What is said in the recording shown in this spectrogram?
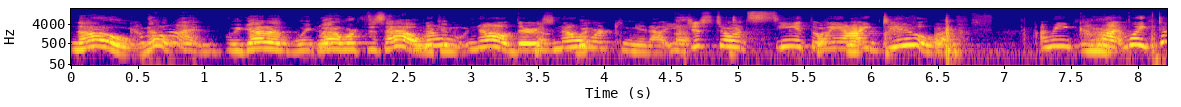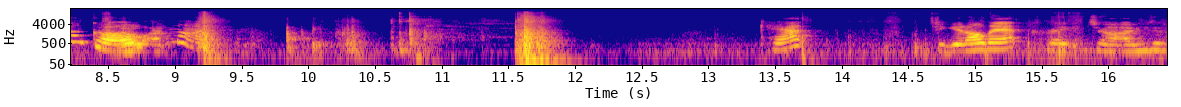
no, Come no. on. We gotta, we gotta work this out. no, we can. no, there's no, no, wait. working it out. You uh, just don't see it the What? way No. I do. Uh, I mean, come on. Wait, don't go. No, I- come on. Cat, did you get all that? Great job. You did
